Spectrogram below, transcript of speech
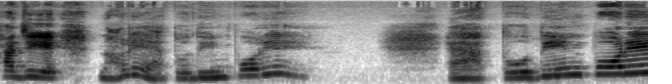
সাজিয়ে, নাহলে এতদিন পরে এতদিন পরে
